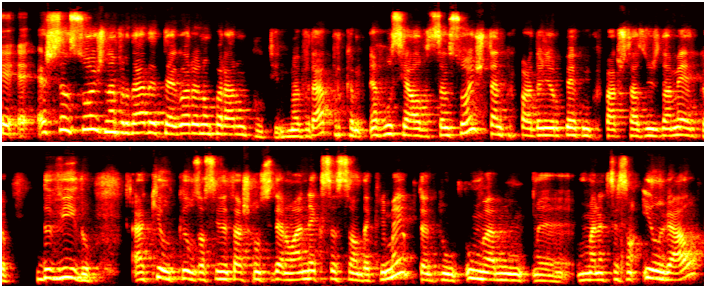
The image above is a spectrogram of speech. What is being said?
é, é? As sanções, na verdade, até agora não pararam Putin, é verdade? Porque a Rússia é alvo de sanções, tanto por parte da União Europeia como por parte dos Estados Unidos da América, devido àquilo que os ocidentais consideram a anexação da Crimeia, portanto, uma, eh, uma anexação ilegal, eh,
